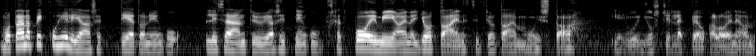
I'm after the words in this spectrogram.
Mutta aina pikkuhiljaa se tieto niin kuin lisääntyy ja sitten niinku, sieltä poimii aina jotain, että sitten jotain muistaa. Ja just sille, että peukaloinen on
